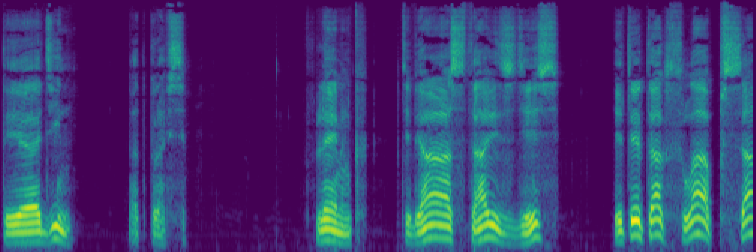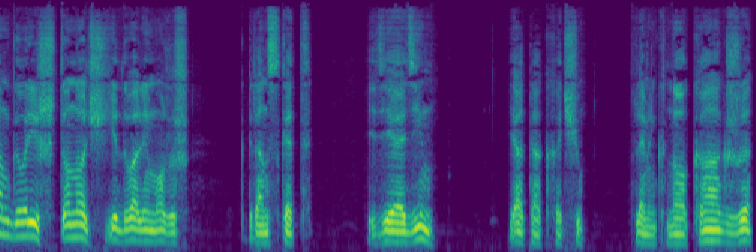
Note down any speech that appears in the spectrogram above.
ты один отправься. Флеминг. Тебя оставить здесь? И ты так слаб, сам говоришь, что ночь едва ли можешь. Капитан Скотт. Иди один. Я так хочу. Флеминг, но как же...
